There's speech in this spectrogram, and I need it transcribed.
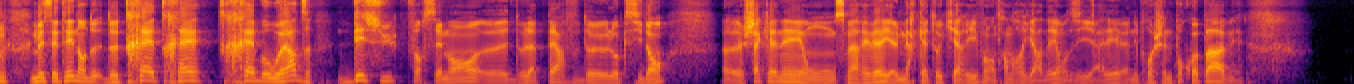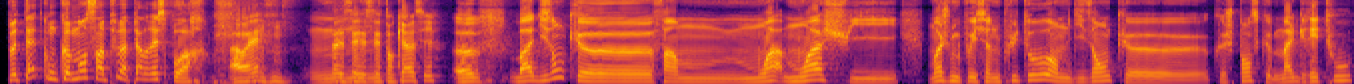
Mais c'était dans de, de très très très beaux words, déçus forcément euh, de la perf de l'Occident. Euh, chaque année, on se met à rêver, il y a le mercato qui arrive, on est en train de regarder, on se dit, allez, l'année prochaine, pourquoi pas, mais peut-être qu'on commence un peu à perdre espoir. Ah ouais. C'est- C'est ton cas aussi? Euh, bah disons que enfin moi moi je suis moi je me positionne plutôt en me disant que que je pense que malgré tout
